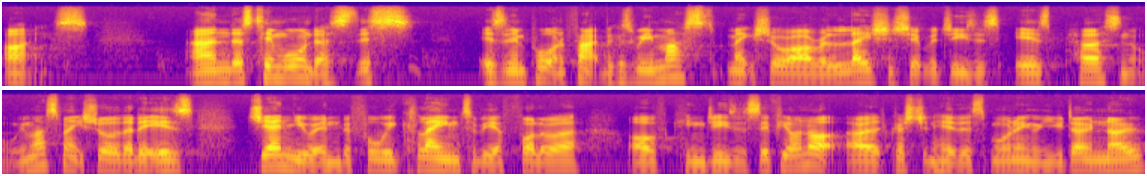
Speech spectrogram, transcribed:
eyes. And as Tim warned us, this is an important fact because we must make sure our relationship with Jesus is personal. We must make sure that it is genuine before we claim to be a follower of King Jesus. If you're not a Christian here this morning or you don't know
